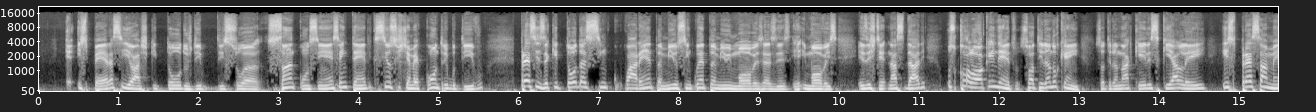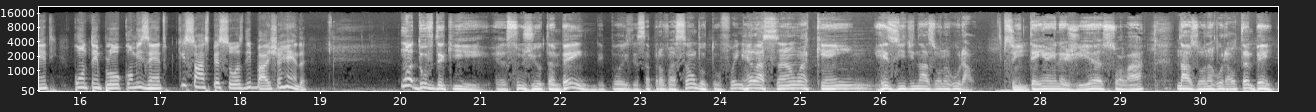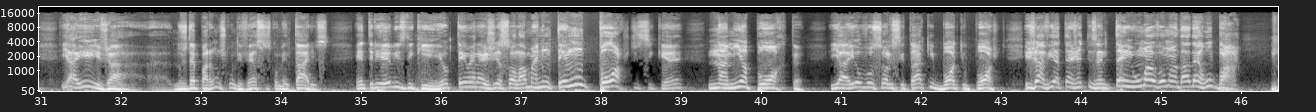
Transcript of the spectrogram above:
espera-se, e eu acho que todos de, de, sua sã consciência entendem que se o sistema é contributivo, precisa que todas 40 mil, 50 mil imóveis, imóveis existentes na cidade os coloquem dentro. Só tirando quem? Só tirando aqueles que a lei expressamente contemplou como isento, que são as pessoas de baixa renda. Uma dúvida que eh, surgiu também depois dessa aprovação, doutor, foi em relação a quem reside na zona rural. Sim. E tem a energia solar na zona rural também. E aí já ah, nos deparamos com diversos comentários, entre eles de que eu tenho energia solar, mas não tenho um poste sequer na minha porta. E aí eu vou solicitar que bote o poste. E já vi até gente dizendo: tem uma, eu vou mandar derrubar.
